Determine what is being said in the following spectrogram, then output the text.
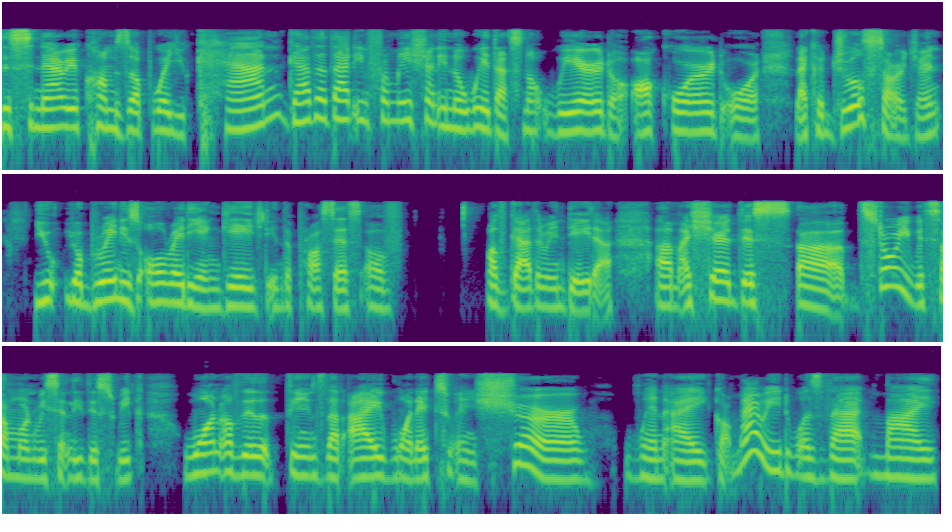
the scenario comes up where you can gather that information in a way that's not weird or awkward or like a drill sergeant, you your brain is already engaged in the process of of gathering data. Um, I shared this uh, story with someone recently this week. One of the things that I wanted to ensure when I got married was that my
